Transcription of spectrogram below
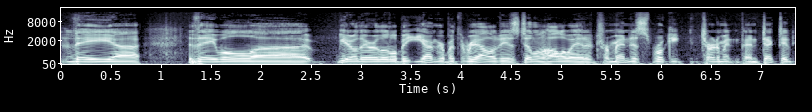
they uh, they will. Uh, you know, they're a little bit younger, but the reality is Dylan Holloway had a tremendous rookie tournament in Penticton.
